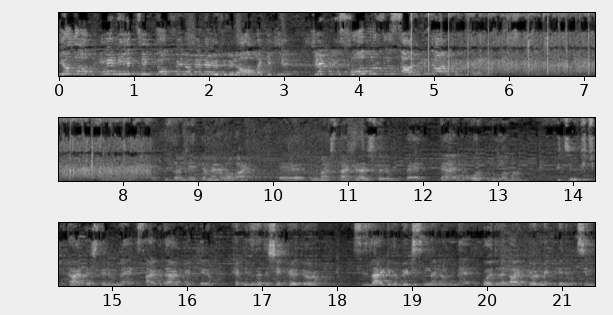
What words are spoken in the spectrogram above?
yılın en iyi TikTok fenomeni ödülünü almak için Cemre Solmaz'ı sahneye davet ediyoruz. Herkese öncelikle merhabalar. Ee, üniversite arkadaşlarım ve değerli oy kullanan bütün küçük kardeşlerim ve saygıdeğer büyüklerim hepinize teşekkür ediyorum. Sizler gibi büyük isimlerin önünde bu ödüle layık görmek benim için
